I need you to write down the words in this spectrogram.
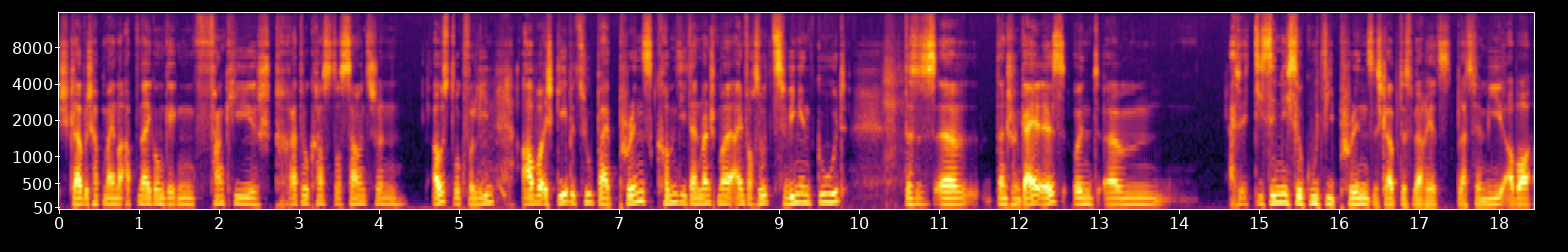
ich glaube, ich habe meiner Abneigung gegen funky Stratocaster Sounds schon Ausdruck verliehen. Aber ich gebe zu, bei Prince kommen die dann manchmal einfach so zwingend gut, dass es äh, dann schon geil ist. Und ähm, also die sind nicht so gut wie Prince. Ich glaube, das wäre jetzt Blasphemie, aber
